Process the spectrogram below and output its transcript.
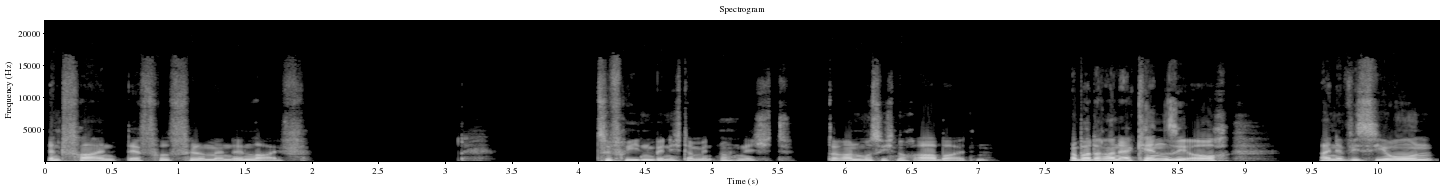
and find their fulfillment in life. Zufrieden bin ich damit noch nicht. Daran muss ich noch arbeiten. Aber daran erkennen Sie auch, eine Vision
